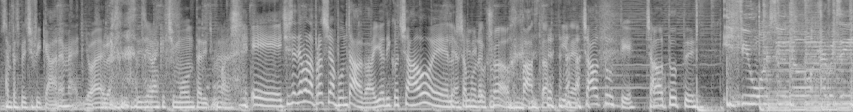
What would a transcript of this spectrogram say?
Sempre specificare meglio, eh. Sì. Si diceva anche ci monta, dici, ma- Eh. E ci sentiamo alla prossima puntata. Io dico ciao e lasciamo anche le dico ciao. Basta, fine. Ciao a tutti. Ciao a tutti. If you want to know everything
